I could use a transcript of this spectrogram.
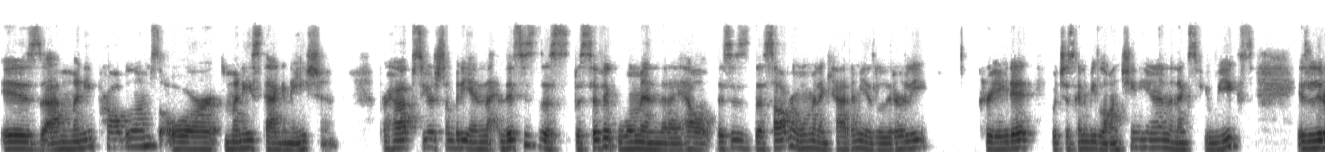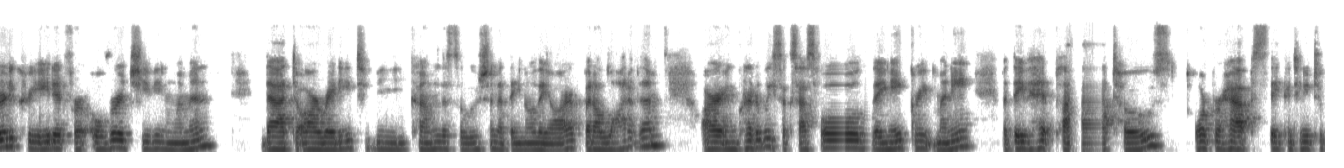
is uh, money problems or money stagnation. Perhaps you're somebody, and this is the specific woman that I help. This is the Sovereign Woman Academy, is literally created, which is going to be launching here in the next few weeks, is literally created for overachieving women that are ready to become the solution that they know they are. But a lot of them are incredibly successful. They make great money, but they've hit plateaus or perhaps they continue to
